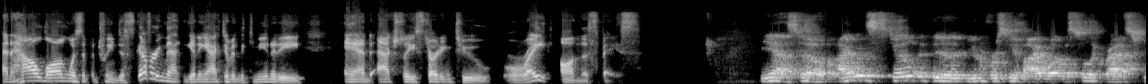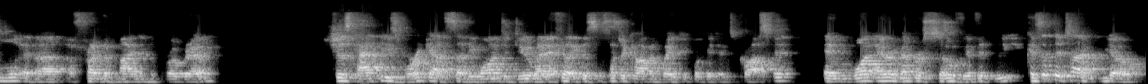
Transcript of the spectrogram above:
and how long was it between discovering that and getting active in the community, and actually starting to write on the space? Yeah, so I was still at the University of Iowa. I was still at grad school, and a, a friend of mine in the program just had these workouts that he wanted to do. Right? I feel like this is such a common way people get into CrossFit. And what I remember so vividly, because at the time, you know,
